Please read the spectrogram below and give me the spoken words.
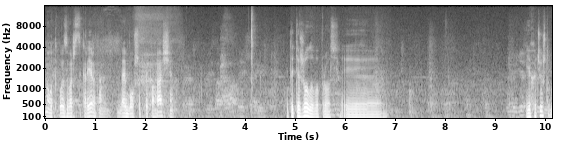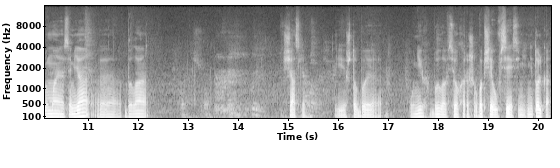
Ну, от коли завершиться кар'єра, там, дай Бог, щоб ти пограв ще. Это тяжелый вопрос. И Я хочу, чтобы моя семья э, была счастлива. И чтобы у них было все хорошо. Вообще у всей семьи, не только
